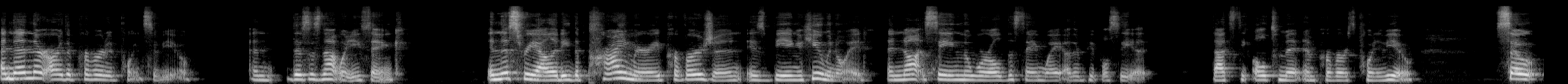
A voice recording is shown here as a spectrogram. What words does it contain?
And then there are the perverted points of view. And this is not what you think. In this reality, the primary perversion is being a humanoid and not seeing the world the same way other people see it. That's the ultimate and perverse point of view. So,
